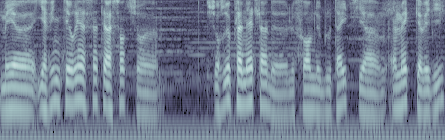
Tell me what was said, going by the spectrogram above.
Mais euh, il y avait une théorie assez intéressante sur, euh, sur The Planet, là, de, le forum de Blue Tides. Il y a un mec qui avait dit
